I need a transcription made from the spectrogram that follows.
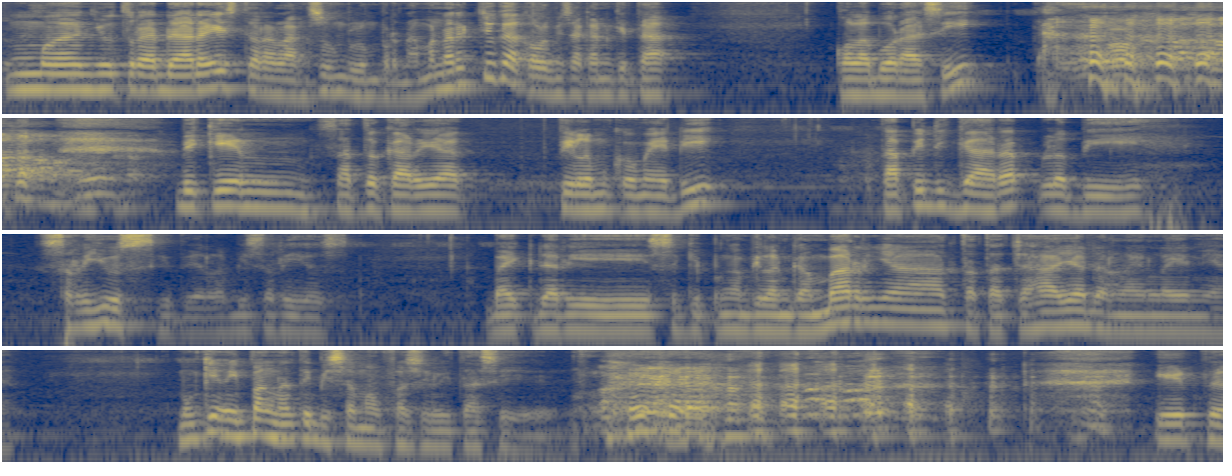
menyutradarai secara langsung belum pernah. Menarik juga kalau misalkan kita kolaborasi bikin satu karya film komedi tapi digarap lebih serius gitu ya, lebih serius. Baik dari segi pengambilan gambarnya, tata cahaya dan lain-lainnya. Mungkin Ipang nanti bisa memfasilitasi. gitu.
